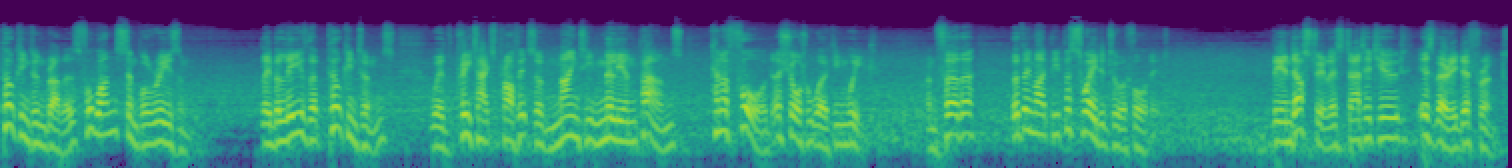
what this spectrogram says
Pilkington Brothers for one simple reason. They believe that Pilkingtons, with pre-tax profits of 90 million pounds, can afford a shorter working week. And further, that they might be persuaded to afford it. The industrialist attitude is very different.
